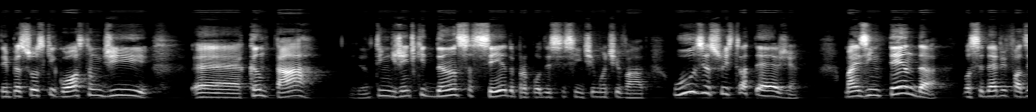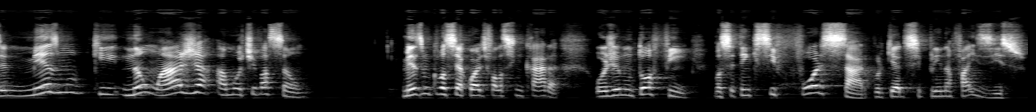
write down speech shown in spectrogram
Tem pessoas que gostam de é, cantar, tem gente que dança cedo para poder se sentir motivado. Use a sua estratégia, mas entenda, você deve fazer mesmo que não haja a motivação. Mesmo que você acorde e fale assim, cara, hoje eu não estou afim, você tem que se forçar, porque a disciplina faz isso.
